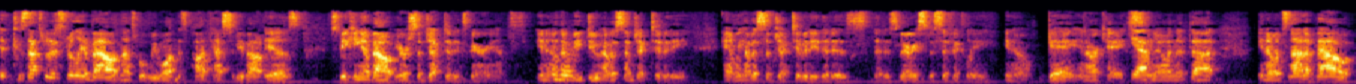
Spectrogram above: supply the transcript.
because that's what it's really about, and that's what we want this podcast to be about is speaking about your subjective experience. You know that we do have a subjectivity, and we have a subjectivity that is that is very specifically, you know, gay in our case. Yeah. You know, and that that you know it's not about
